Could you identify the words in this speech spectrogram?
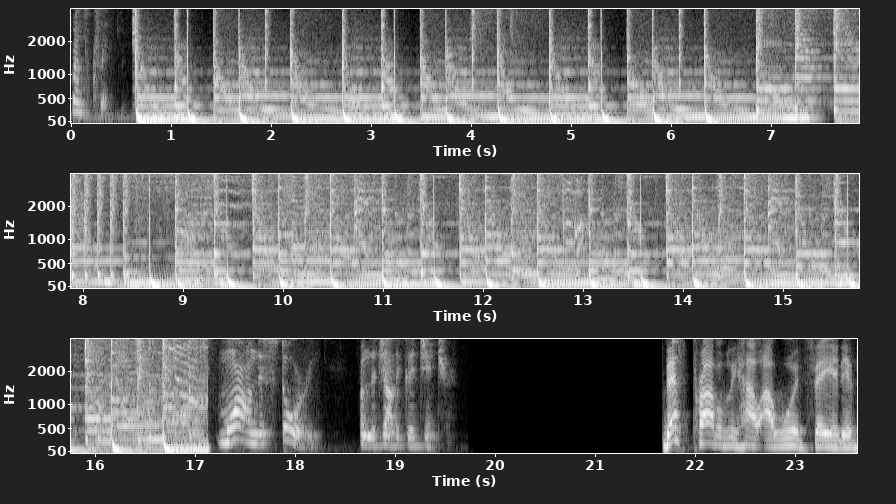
Roll clip. more on this story from the Jolly Good Ginger. That's probably how I would say it if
